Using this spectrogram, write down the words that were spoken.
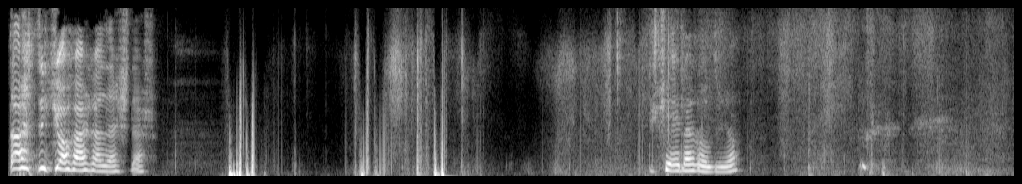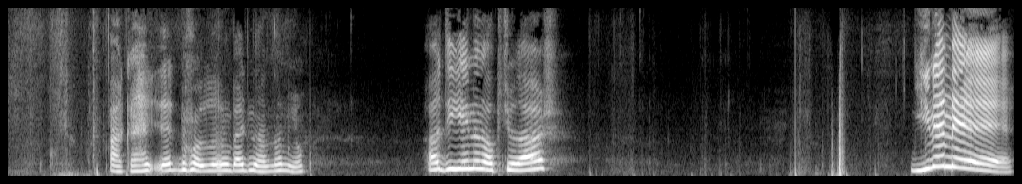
Taktik yok arkadaşlar. Bir şeyler oluyor. Arkadaşlar ne olduğunu ben de anlamıyorum. Hadi yeni okçular. Yine mi?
